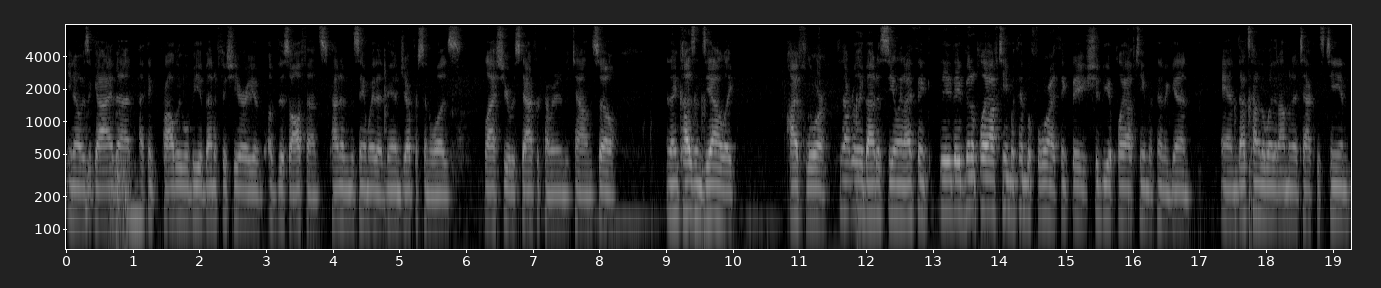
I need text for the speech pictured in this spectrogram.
you know, is a guy that I think probably will be a beneficiary of, of this offense, kind of in the same way that Van Jefferson was last year with Stafford coming into town. So, and then Cousins, yeah, like high floor. It's not really about his ceiling. I think they, they've been a playoff team with him before. I think they should be a playoff team with him again. And that's kind of the way that I'm going to attack this team.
